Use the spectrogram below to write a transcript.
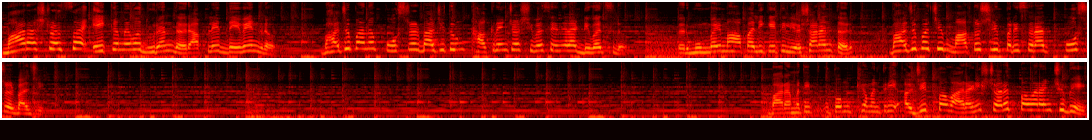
महाराष्ट्राचा एकमेव धुरंधर आपले देवेंद्र. भाजपानं पोस्टरबाजीतून ठाकरेंच्या शिवसेनेला डिवचलं. तर मुंबई महापालिकेतील यशानंतर भाजपची मातोश्री परिसरात पोस्टरबाजी बारामतीत उपमुख्यमंत्री अजित पवार आणि शरद पवारांची भेट.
